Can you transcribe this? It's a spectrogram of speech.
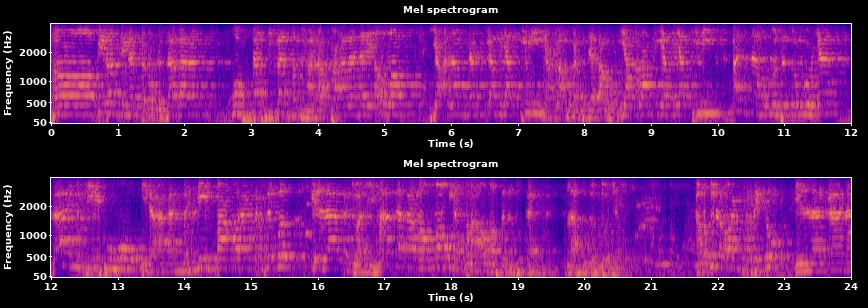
sopiran dengan penuh kesabaran, muhtasiban mengharap pahala dari Allah, ya'lam dan yang meyakini, ya'lam bukan saja tahu, ya'lam yang meyakini, annahu sesungguhnya la yusibuhu tidak akan menimpa orang tersebut illa kecuali kata Allah yang telah Allah tentukan. Lahu tentunya. Kalau sudah orang seperti itu illa kana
